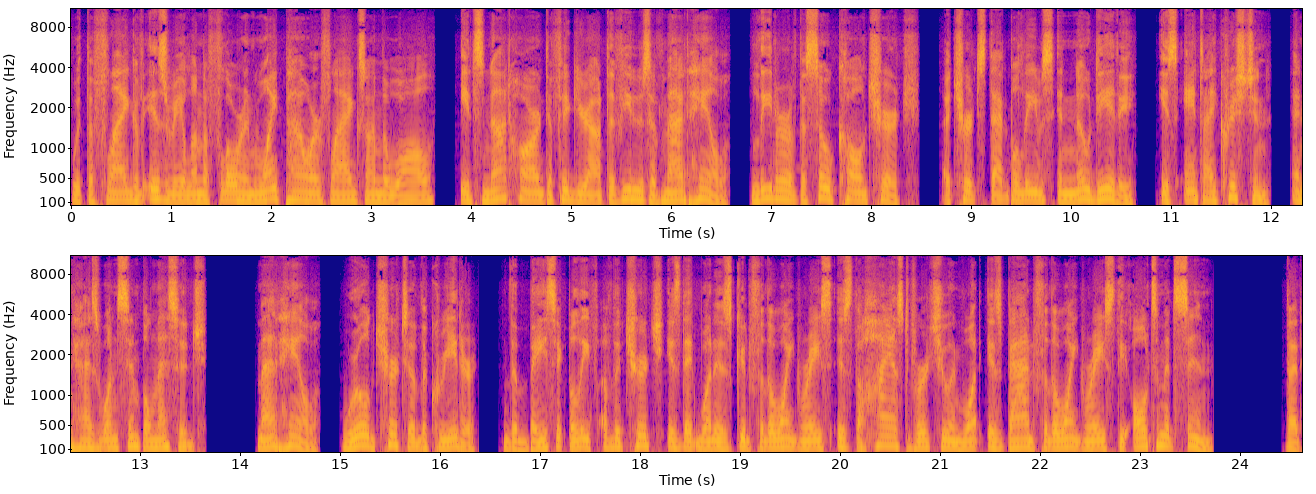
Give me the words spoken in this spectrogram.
With the flag of Israel on the floor and white power flags on the wall, it's not hard to figure out the views of Matt Hale, leader of the so-called church, a church that believes in no deity, is anti-Christian, and has one simple message. Matt Hale, World Church of the Creator, the basic belief of the church is that what is good for the white race is the highest virtue and what is bad for the white race the ultimate sin. That,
